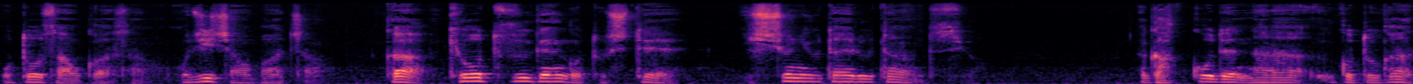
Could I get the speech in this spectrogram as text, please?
お父さんお母さんおじいちゃんおばあちゃんが共通言語として一緒に歌える歌なんですよ学校で習うことが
